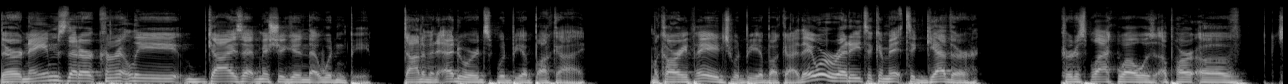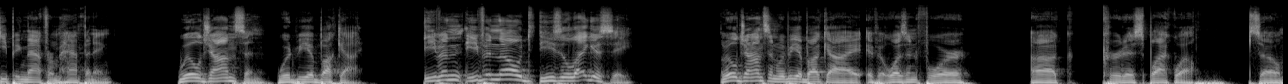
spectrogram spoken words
there are names that are currently guys at Michigan that wouldn't be. Donovan Edwards would be a Buckeye. Makari Paige would be a Buckeye. They were ready to commit together Curtis Blackwell was a part of keeping that from happening. Will Johnson would be a Buckeye. Even even though he's a legacy, Will Johnson would be a Buckeye if it wasn't for uh, Curtis Blackwell. So,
